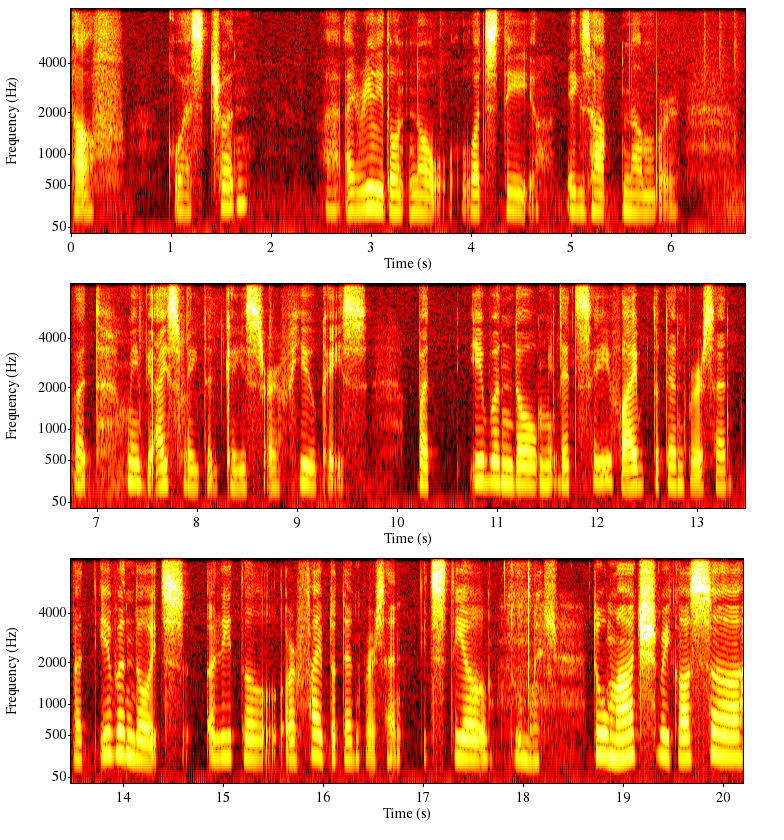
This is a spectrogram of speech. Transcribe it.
tough question. I, I really don't know what's the exact number, but maybe isolated case or a few case. But even though let's say five to ten percent, but even though it's a little or five to ten percent, it's still Too much. too much because uh,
